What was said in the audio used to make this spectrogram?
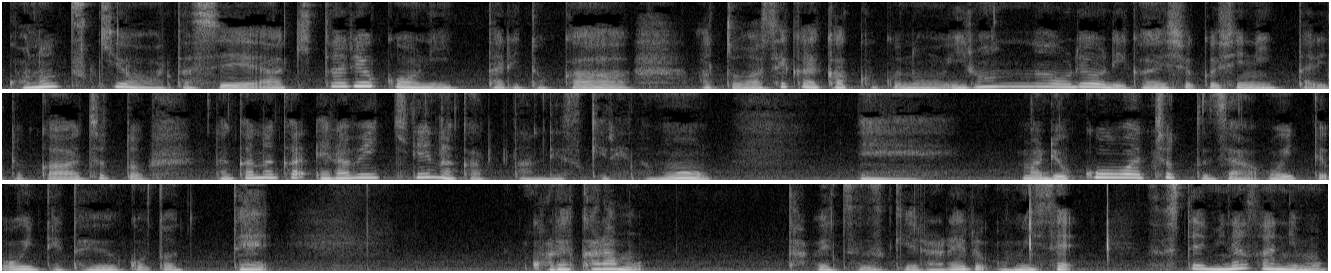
この月は私秋田旅行に行ったりとかあとは世界各国のいろんなお料理外食しに行ったりとかちょっとなかなか選びきれなかったんですけれども、えー、まあ、旅行はちょっとじゃあ置いておいてということでこれからも食べ続けられるお店そして皆さんにも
